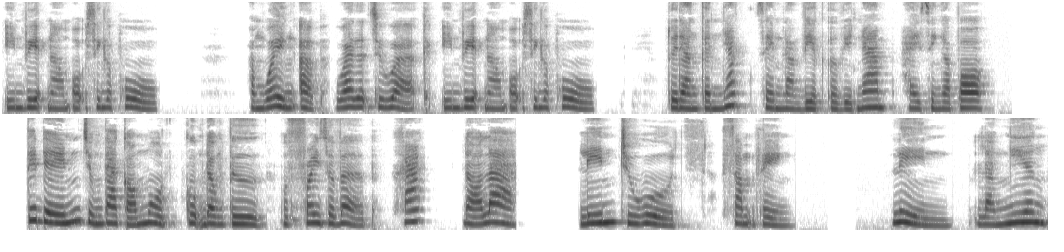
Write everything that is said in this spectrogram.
in Vietnam or Singapore. I'm weighing up whether to work in Vietnam or Singapore. Tôi đang cân nhắc xem làm việc ở Việt Nam hay Singapore. Tiếp đến chúng ta có một cụm động từ, một phrasal verb khác, đó là lean towards something. Lean là nghiêng.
